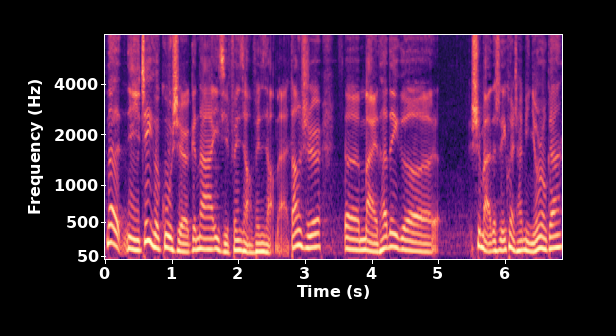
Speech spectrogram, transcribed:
那你这个故事跟大家一起分享分享呗。当时呃买他那个是买的是哪款产品牛肉干，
